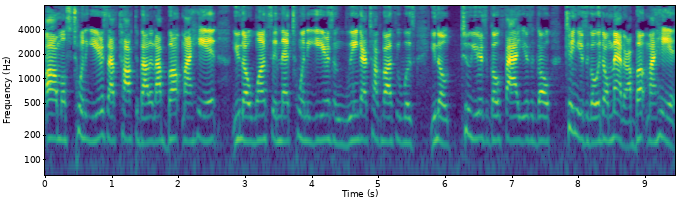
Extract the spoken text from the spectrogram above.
almost 20 years. I've talked about it. I bumped my head, you know, once in that 20 years, and we ain't got to talk about if it was, you know, two years ago, five years ago, 10 years ago. It don't matter. I bumped my head,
